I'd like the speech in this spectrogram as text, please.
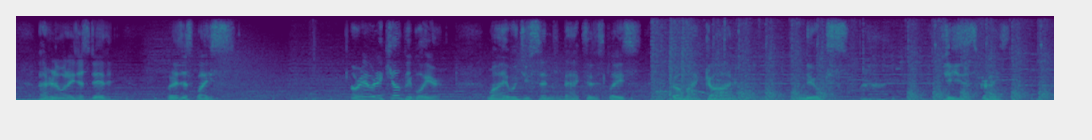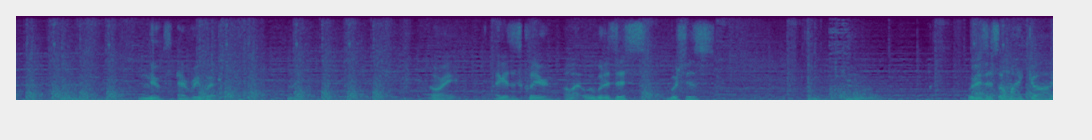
I don't know what I just did. What is this place? I already killed people here. Why would you send me back to this place? Oh my god. Nukes. Jesus Christ. Nukes everywhere. Alright. I guess it's clear. Oh, my, what is this? Bushes? What is this? Oh my god,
